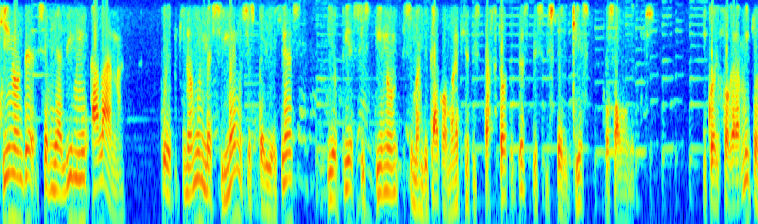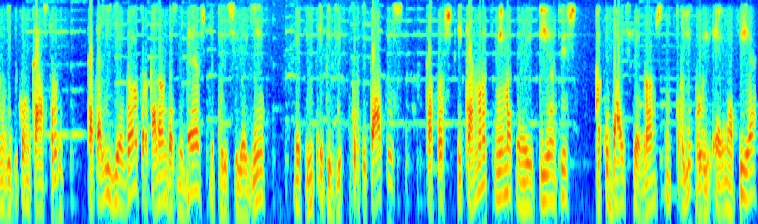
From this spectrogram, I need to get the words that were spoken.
χύνονται σε μια λίμνη αλάνα που επικοινωνούν με σημαίνουσες περιοχές οι οποίες συστήνουν σημαντικά κομμάτια της ταυτότητας της ιστορικής Θεσσαλονίκης. Η κορυφογραμμή των δυτικών κάστρων καταλήγει εδώ προκαλώντας νηδέως και περισυλλογή με την επιβλητικότητά της καθώς ικανό τμήμα των ρηπείων της ακουμπάει σχεδόν στην πολύπολη εγνατία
